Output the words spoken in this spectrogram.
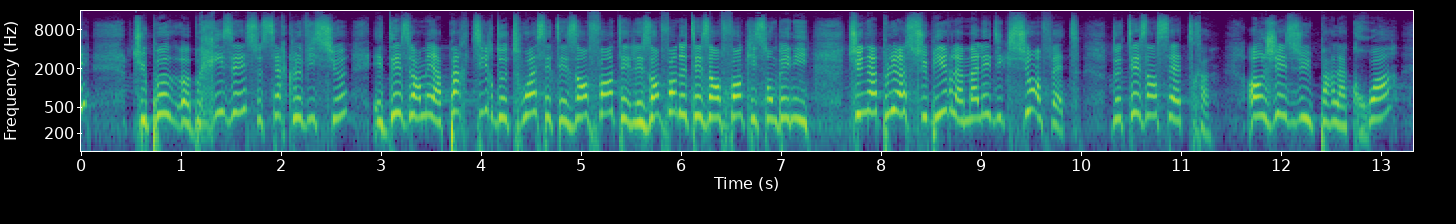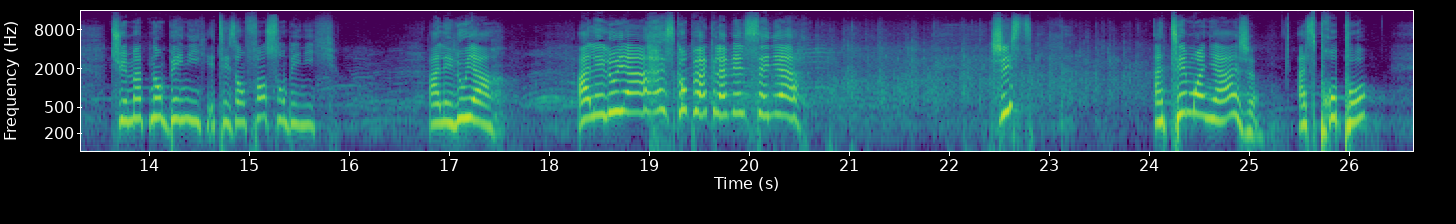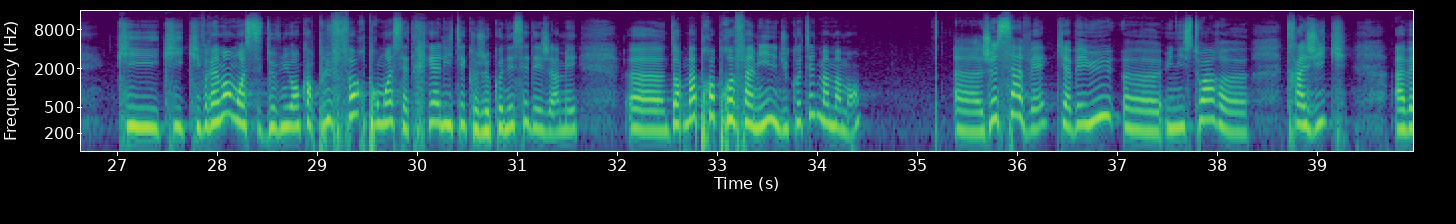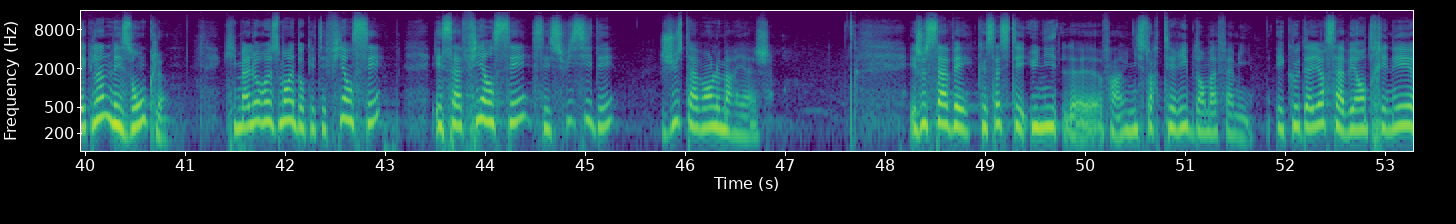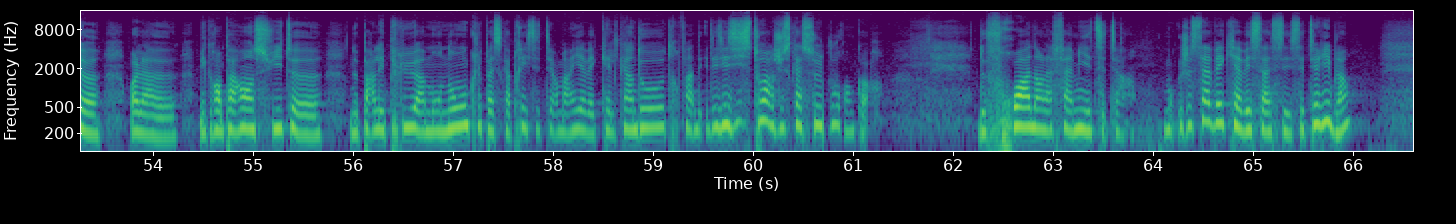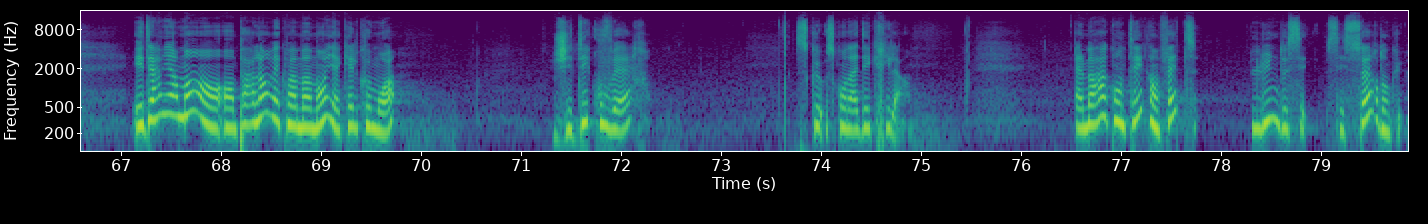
Tu peux euh, briser ce cercle vicieux. Et désormais, à partir de toi, c'est tes enfants, les enfants de tes enfants qui sont bénis. Tu n'as plus à subir la malédiction, en fait, de tes ancêtres. En Jésus, par la croix, tu es maintenant béni et tes enfants sont bénis. Alléluia. Alléluia. Est-ce qu'on peut acclamer le Seigneur? Juste un témoignage à ce propos qui, qui, vraiment, moi, c'est devenu encore plus fort pour moi, cette réalité que je connaissais déjà. Mais euh, dans ma propre famille, du côté de ma maman, euh, je savais qu'il y avait eu euh, une histoire tragique avec l'un de mes oncles, qui malheureusement a donc été fiancé, et sa fiancée s'est suicidée juste avant le mariage. Et je savais que ça, c'était une, une histoire terrible dans ma famille et que d'ailleurs ça avait entraîné, euh, voilà, euh, mes grands-parents ensuite euh, ne parlaient plus à mon oncle parce qu'après il s'était remarié avec quelqu'un d'autre, enfin des, histoires jusqu'à ce jour encore, de froid dans la famille, etc. je savais qu'il y avait ça, c'est terrible. Hein et dernièrement, en, parlant avec ma maman il y a quelques mois, j'ai découvert ce qu'on a décrit là. Elle m'a raconté qu'en fait, l'une de ses, sœurs, donc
